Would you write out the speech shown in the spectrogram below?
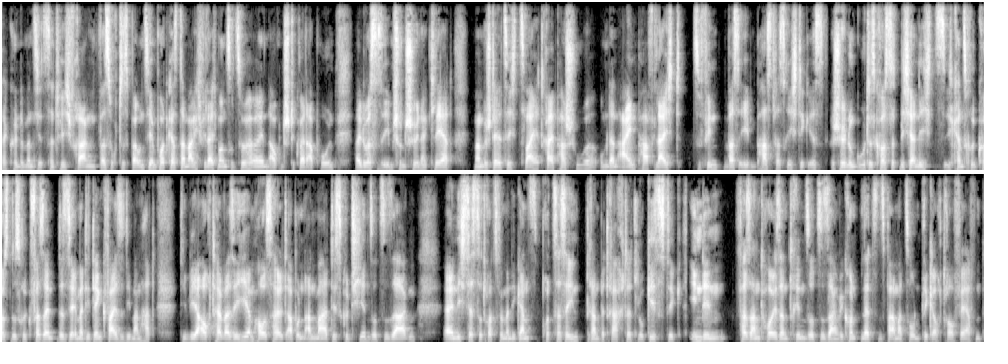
Da könnte man sich jetzt natürlich fragen, was sucht es bei uns hier im Podcast? Da mag ich vielleicht mal unsere Zuhörerinnen auch ein Stück weit abholen, weil du hast es eben schon schön erklärt. Man bestellt sich zwei, drei Paar Schuhe, um dann ein Paar vielleicht zu finden, was eben passt, was richtig ist. Schön und gut, es kostet mich ja nichts. Ich kann es kostenlos rückversenden. Das ist ja immer die Denkweise, die man hat, die wir auch teilweise hier im Haushalt ab und an mal diskutieren sozusagen. Äh, nichtsdestotrotz, wenn man die ganzen Prozesse hinten dran betrachtet, Logistik in den Versandhäusern drin sozusagen. Wir konnten letztens bei Amazon Blick auch drauf werfen.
